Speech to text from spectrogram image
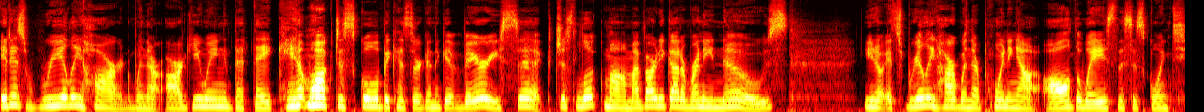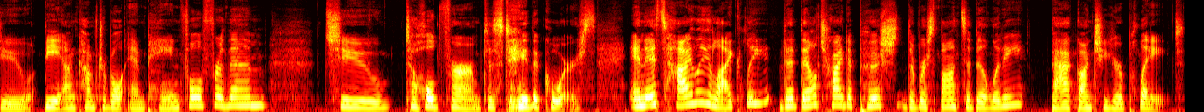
It is really hard when they're arguing that they can't walk to school because they're going to get very sick. Just look, mom, I've already got a runny nose. You know, it's really hard when they're pointing out all the ways this is going to be uncomfortable and painful for them to to hold firm, to stay the course. And it's highly likely that they'll try to push the responsibility back onto your plate.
